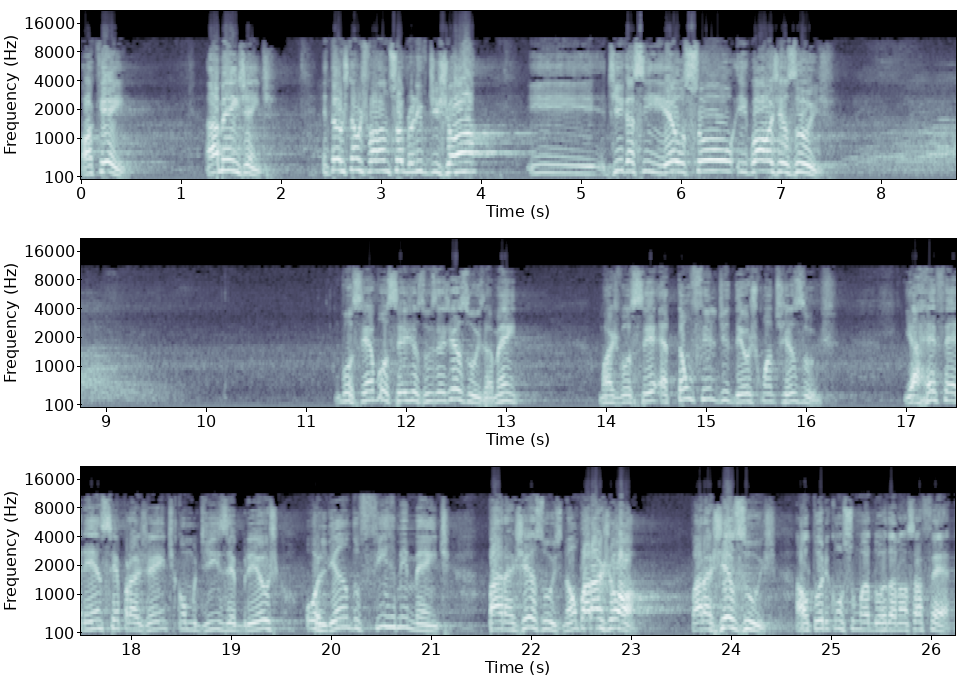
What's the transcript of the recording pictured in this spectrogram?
Ok? Amém, gente? Então estamos falando sobre o livro de Jó e diga assim: Eu sou igual a Jesus. Você é você, Jesus é Jesus, amém? Mas você é tão filho de Deus quanto Jesus. E a referência para a gente, como diz Hebreus, olhando firmemente para Jesus, não para Jó, para Jesus, autor e consumador da nossa fé.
